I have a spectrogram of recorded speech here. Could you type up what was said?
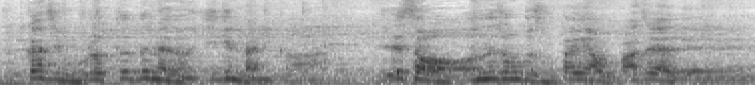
끝까지 물어 뜯으면 이긴다니까. 이래서 어느 정도 적당히 하고 빠져야 돼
